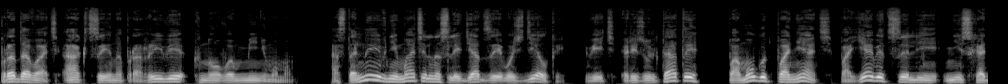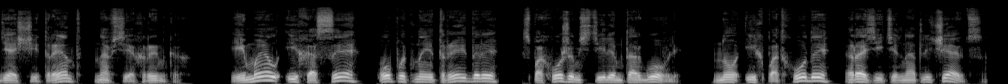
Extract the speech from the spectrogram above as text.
продавать акции на прорыве к новым минимумам. Остальные внимательно следят за его сделкой, ведь результаты помогут понять, появится ли нисходящий тренд на всех рынках. И и Хосе — опытные трейдеры с похожим стилем торговли, но их подходы разительно отличаются.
